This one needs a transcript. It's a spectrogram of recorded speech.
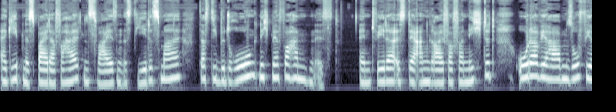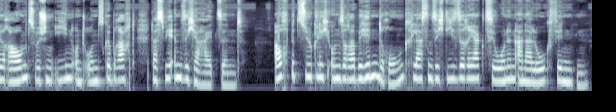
Ergebnis beider Verhaltensweisen ist jedes Mal, dass die Bedrohung nicht mehr vorhanden ist. Entweder ist der Angreifer vernichtet oder wir haben so viel Raum zwischen ihn und uns gebracht, dass wir in Sicherheit sind. Auch bezüglich unserer Behinderung lassen sich diese Reaktionen analog finden.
